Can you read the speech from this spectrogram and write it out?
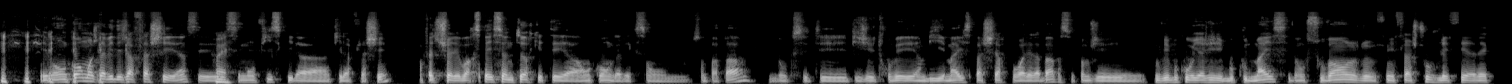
Et Hong Kong, moi, je l'avais déjà flashé. Hein, c'est mon fils qui l'a flashé. En fait, je suis allé voir Space Hunter qui était à Hong Kong avec son, son papa. Donc c'était, puis j'ai trouvé un billet miles pas cher pour aller là-bas parce que comme j'ai, beaucoup voyagé, j'ai beaucoup de miles. Et donc souvent je, mes flash tours, je les fais avec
